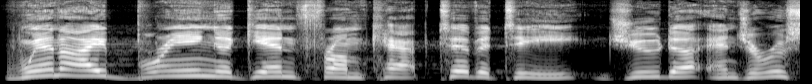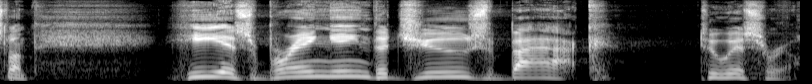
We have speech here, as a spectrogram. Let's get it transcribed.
when I bring again from captivity Judah and Jerusalem, he is bringing the Jews back to Israel.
